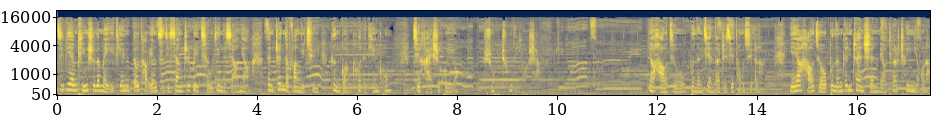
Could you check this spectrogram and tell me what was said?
即便平时的每一天都讨厌自己像只被囚禁的小鸟，但真的放你去更广阔的天空，却还是会有。说不出的忧伤。要好久不能见到这些同学了，也要好久不能跟战神聊天吹牛了。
